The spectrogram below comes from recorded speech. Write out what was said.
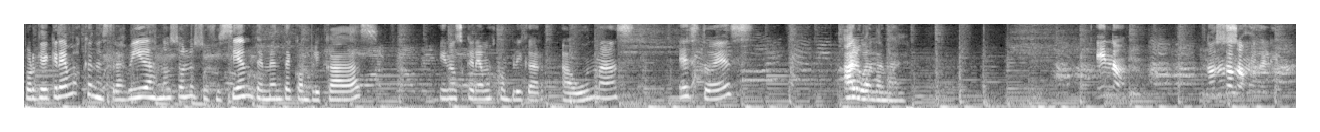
Porque creemos que nuestras vidas no son lo suficientemente complicadas y nos queremos complicar aún más. Esto es Algo anda mal. Y no, no somos de Lima.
